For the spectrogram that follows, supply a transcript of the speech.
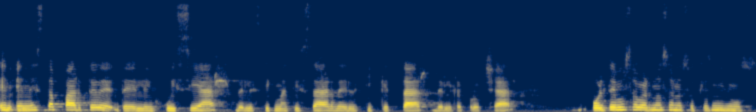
en, esta parte del enjuiciar, del estigmatizar, del etiquetar, del reprochar, voltemos a vernos a nosotros mismos,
